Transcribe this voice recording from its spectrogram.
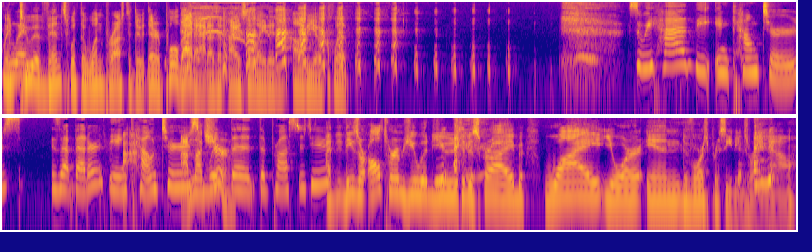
We had two events with the one prostitute. There, pull that out as an isolated audio clip. So we had the encounters. Is that better? The encounters I'm not with sure. the the prostitute. I, these are all terms you would use to describe why you're in divorce proceedings right now.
